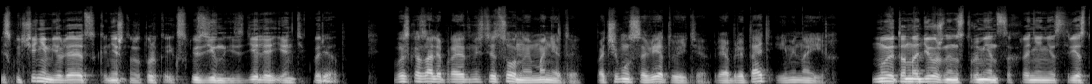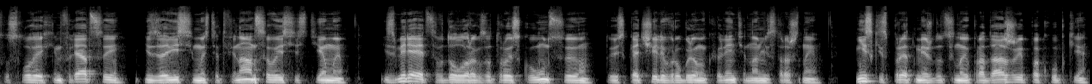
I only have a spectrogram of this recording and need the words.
Исключением являются, конечно же, только эксклюзивные изделия и антиквариат. Вы сказали про инвестиционные монеты. Почему советуете приобретать именно их? Ну, это надежный инструмент сохранения средств в условиях инфляции, независимости от финансовой системы. Измеряется в долларах за тройскую унцию, то есть качели в рублевом эквиваленте нам не страшны. Низкий спред между ценой продажи и покупки.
